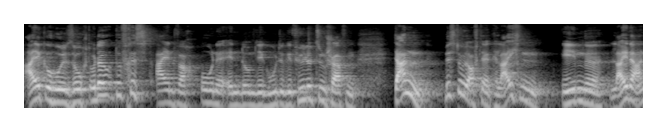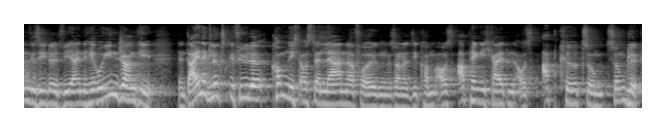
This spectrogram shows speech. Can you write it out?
Alkoholsucht. Oder du frisst einfach ohne Ende, um dir gute Gefühle zu schaffen. Dann bist du auf der gleichen Ebene leider angesiedelt wie ein Heroin-Junkie. Denn deine Glücksgefühle kommen nicht aus den Lernerfolgen, sondern sie kommen aus Abhängigkeiten, aus Abkürzung zum Glück.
